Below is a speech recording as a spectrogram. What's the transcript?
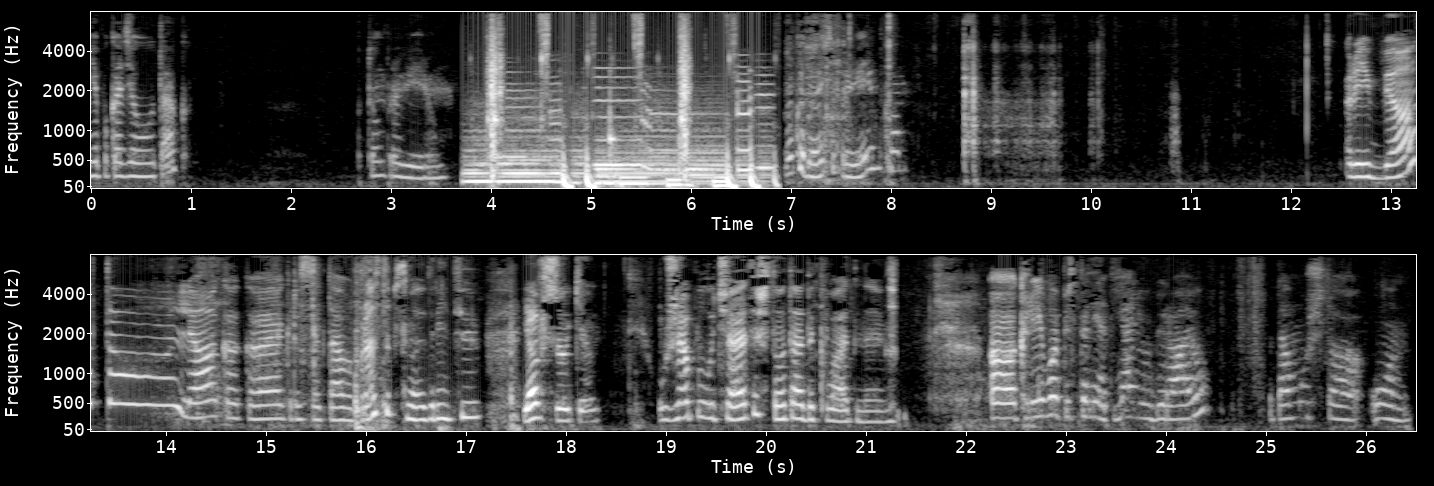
я пока делаю так. Потом проверю. Ну-ка, давайте проверим-ка. Ребята, ля, какая красота. Вы просто посмотрите. Я в шоке. Уже получается что-то адекватное. А, клеевой пистолет я не убираю, потому что он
